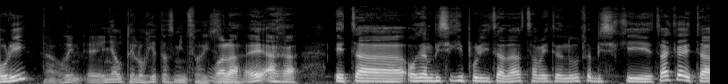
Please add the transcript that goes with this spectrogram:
hori, Horin, e, enaute logietaz mintzo hiz. Voilà, eh, arra. Eta horrean biziki polita da, zamaiten dut, biziki etaka, eta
